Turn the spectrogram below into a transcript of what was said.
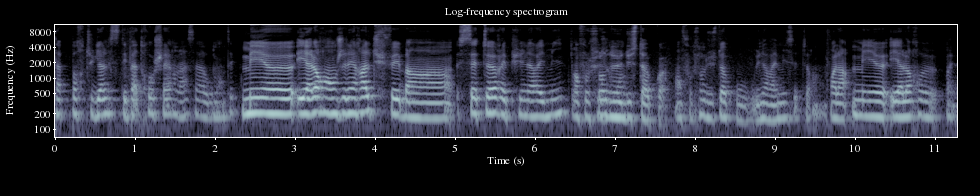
t'as Portugal, c'était pas trop cher, là, ça a augmenté. Mais, euh, et alors, en général, tu fais ben, 7 heures et puis 1 heure et demie. En fonction moins. du stop, quoi. En fonction du stop, ou 1 heure et demie, 7 heures. Voilà. Mais, euh, et alors, euh, ouais.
